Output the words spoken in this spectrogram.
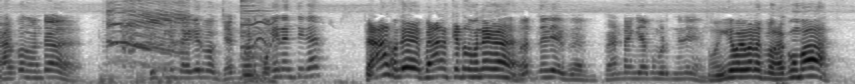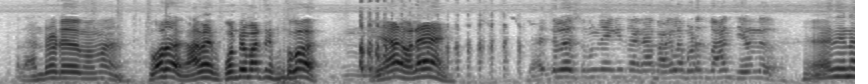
ಕರ್ಕೊಂಡು ಹೊಂಟಾಳ. ಕಿತ್ತಿಗೆ ಆಗಿರ್ಬೇಕು ಚೆಕ್ ಮಾಡ್ಕೊ ಏನಂತೀಗ ಪ್ಯಾನ್ ಹೊಲೆ ಪ್ಯಾನ್ ಕೆಟ್ಟದ ಮನ್ಯಾಗ. ಬರ್ತ ನಡಿ ಪ್ಯಾಂಟ್ ಹಂಗೆ ಹಾಕೊಂಡ್ಬಿಡ್ತ ನಡಿ. ಹಂಗೆ ಬರಬೇಡ ಹಾಕೊಂಬಾ ಅದು ಆಂಡ್ರಾಯ್ಡ್ ಮಾಮ. ನೋಡು ಆಮೇಲೆ ಫೋನ್ ಪೇ ಮಾಡ್ತೀನಿ ತಗೋ. ಏನು ಹೊಲೆ ಬ್ಯಾಚುಲರ್ ಸುಮ್ಮನೆ ಆಗಿದ್ದಾಗ ಬಾಗಲ ಬಡದ್ ಬಾ ಅಂತ ಹೇಳು. ಏನೇನು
